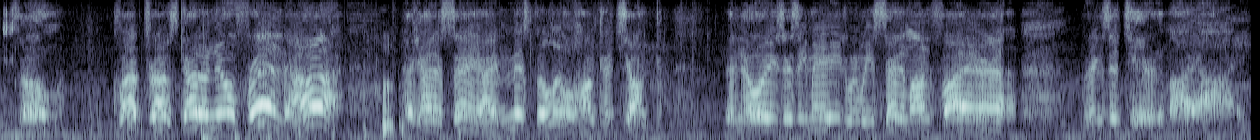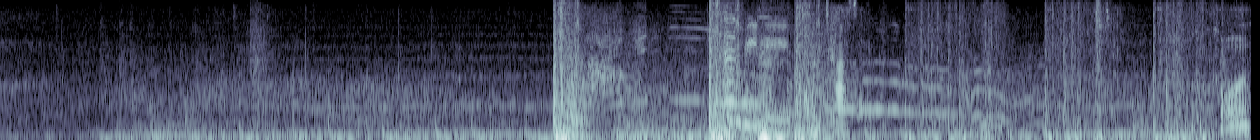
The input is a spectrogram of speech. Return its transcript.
So, Claptrap's got a new friend, huh? I gotta say, I missed the little hunk of junk. The noises he made when we set him on fire brings a tear to my eye. Fantastic. Come on.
